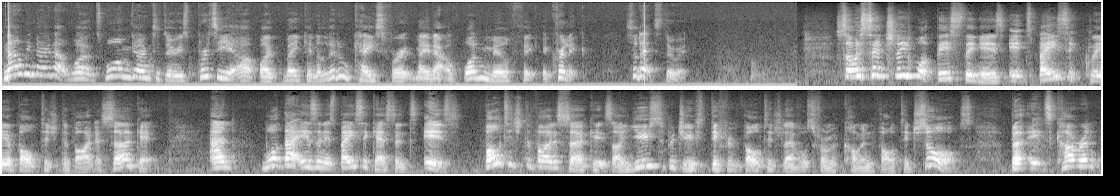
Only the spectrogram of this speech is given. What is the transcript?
Now we know that works, what I'm going to do is pretty it up by making a little case for it made out of 1mm thick acrylic. So let's do it. So essentially what this thing is, it's basically a voltage divider circuit. And what that is in its basic essence is voltage divider circuits are used to produce different voltage levels from a common voltage source, but its current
